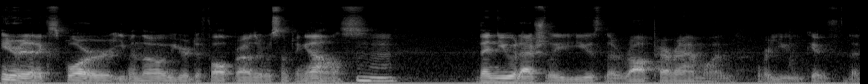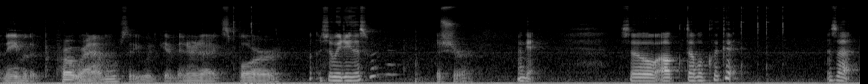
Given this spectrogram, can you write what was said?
Internet Explorer, even though your default browser was something else, hmm then you would actually use the raw param one, where you give the name of the program. So you would give Internet Explorer. Should we do this one? uh, Sure. Okay. So I'll double click it. Is that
